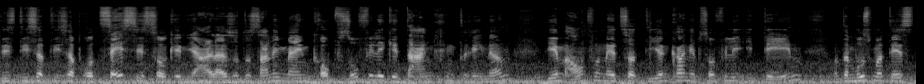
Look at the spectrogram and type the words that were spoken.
dies, dieser, dieser Prozess ist so genial. Also da sind in meinem Kopf so viele Gedanken drinnen, die ich am Anfang nicht sortieren kann. Ich habe so viele Ideen und dann muss man das,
